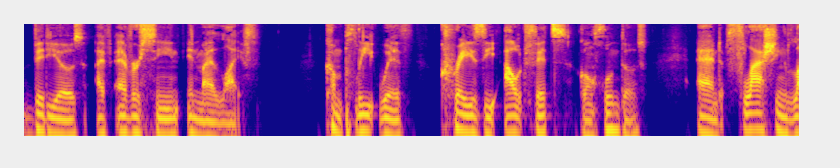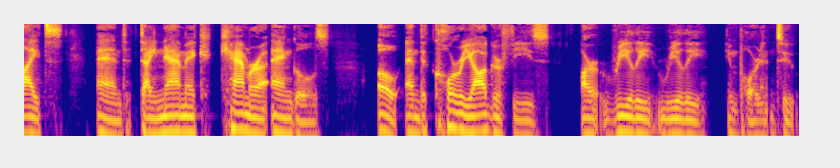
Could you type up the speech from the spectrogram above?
videos I've ever seen in my life, complete with crazy outfits, conjuntos, and flashing lights and dynamic camera angles. Oh, and the choreographies are really, really important too.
